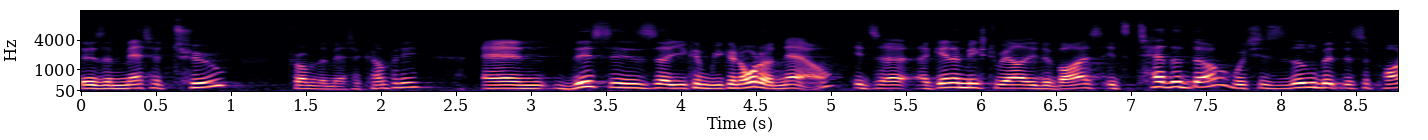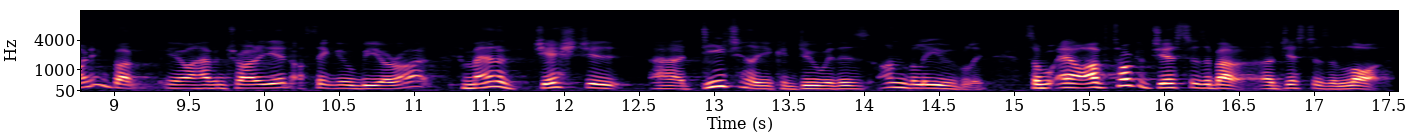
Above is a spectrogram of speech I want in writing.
there's a Meta 2 from the Meta company, And this is, uh, you, can, you can order it now. It's, a, again, a mixed reality device. It's tethered though, which is a little bit disappointing, but you know, I haven't tried it yet. I think it will be all right. The amount of gesture uh, detail you can do with it is unbelievably. So uh, I've talked to gestures about uh, gestures a lot.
